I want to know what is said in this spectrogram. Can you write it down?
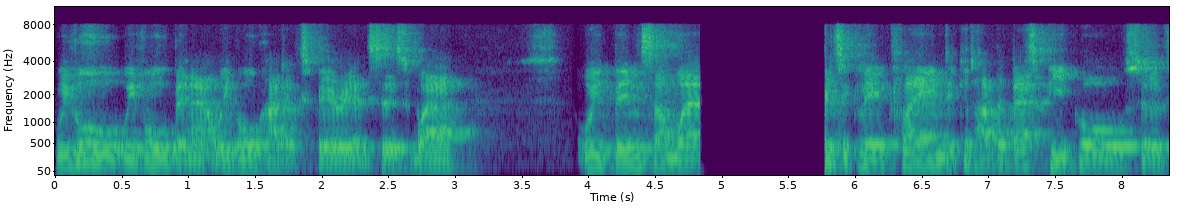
we've all we've all been out, we've all had experiences where we've been somewhere critically acclaimed. It could have the best people sort of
